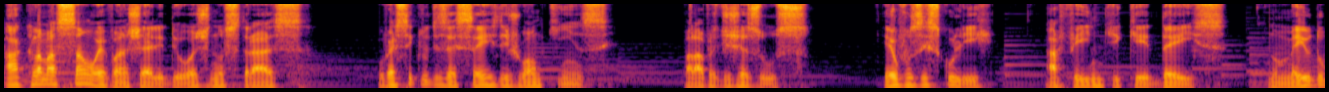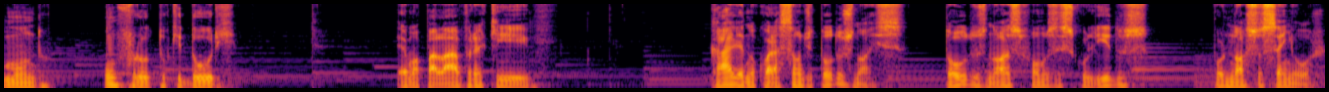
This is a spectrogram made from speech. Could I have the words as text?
A aclamação ao Evangelho de hoje nos traz o versículo 16 de João 15 palavra de Jesus: Eu vos escolhi, a fim de que deis, no meio do mundo, um fruto que dure. É uma palavra que calha no coração de todos nós. Todos nós fomos escolhidos por nosso Senhor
